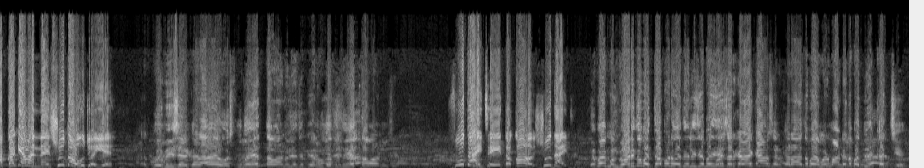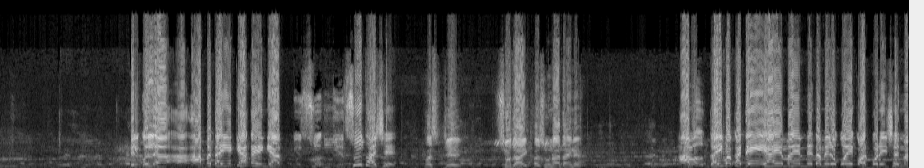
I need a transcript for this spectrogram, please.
આપકા ક્યાં માનના શું થવું જોઈએ? કોઈ બી સરકાર આવે વસ્તુ તો એ જ થવાનું છે જે પહેલું થતું તો એ જ થવાનું છે. શું થાય છે? એ તો કહો શું થાય છે? એ ભાઈ મોંઘવારી તો બધા પણ વધેલી છે ભાઈ એ સરકાર આવે કે આ સરકાર આવે તો ભાઈ અમારા માટે તો બધું એક જ છે. બિલકુલ આપ બતાઈએ ક્યાં કહેંગે આપ? શું થશે? બસ જે શું થાય કશું ના થાય ને. આ ગઈ વખતે એઆઈએમઆઈએમ ને તમે લોકોએ કોર્પોરેશનમાં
